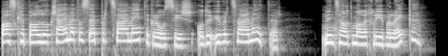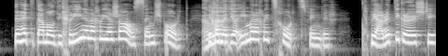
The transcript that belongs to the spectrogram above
Basketball schaust du immer, dass jemand zwei Meter gross ist. Oder über zwei Meter. Dann müssen sie halt mal ein bisschen überlegen. Dann hätten auch mal die Kleinen ein bisschen eine Chance im Sport. Die kommen ja immer ein bisschen zu kurz, finde ich. Ich bin auch nicht die Grösste.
